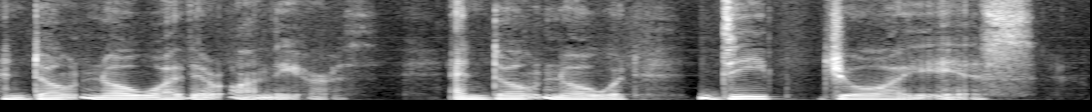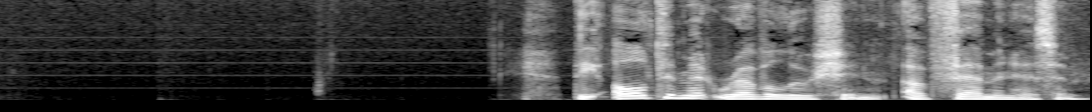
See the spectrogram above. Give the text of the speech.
and don't know why they're on the earth and don't know what deep joy is. The ultimate revolution of feminism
